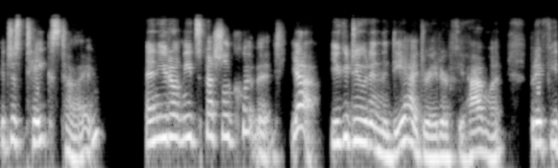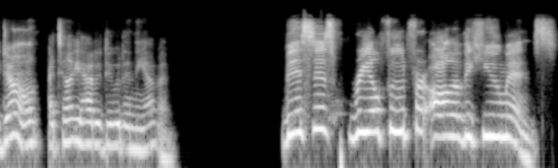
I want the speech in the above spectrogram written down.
It just takes time and you don't need special equipment. Yeah, you could do it in the dehydrator if you have one. But if you don't, I tell you how to do it in the oven. This is real food for all of the humans.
